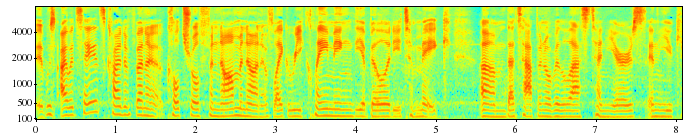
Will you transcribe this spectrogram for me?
it was i would say it's kind of been a cultural phenomenon of like reclaiming the ability to make um, that's happened over the last 10 years in the uk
